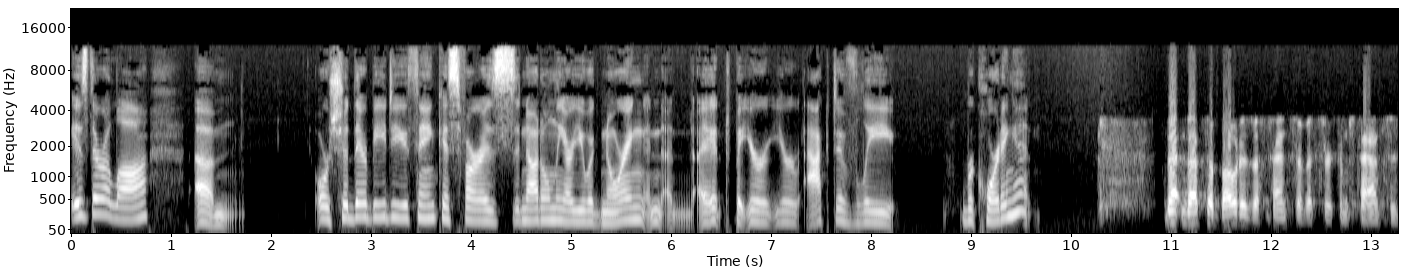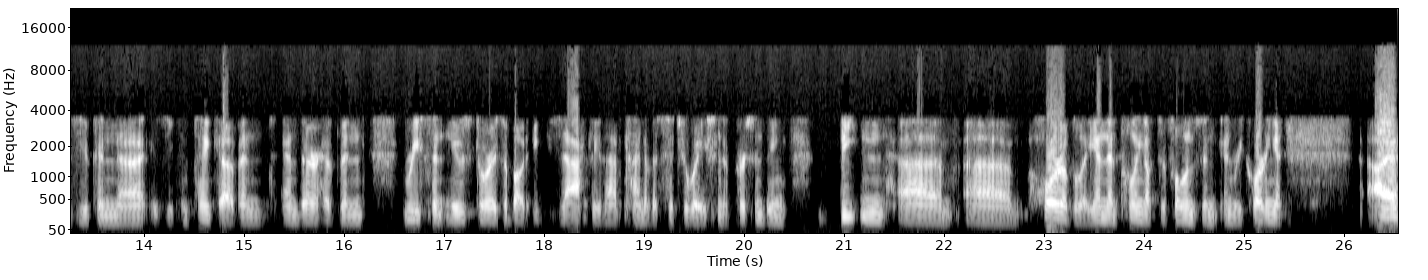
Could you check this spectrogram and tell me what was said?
Is there a law? Um, or should there be? Do you think, as far as not only are you ignoring uh, it, but you're you're actively recording it? That, that's about as offensive a circumstance as you can uh, as you can think of, and and there have been recent news stories about exactly that kind of a situation: a person being beaten um, uh, horribly, and then pulling up their phones and, and recording it. Uh,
